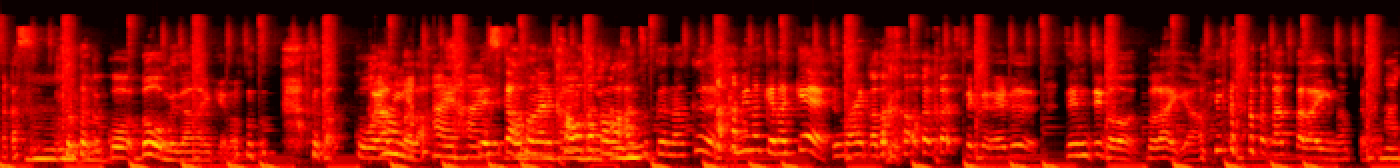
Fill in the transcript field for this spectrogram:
なんかす、うん。なんかこうドームじゃないけど なんかこうやったら、はいはいはいでしかもそんなに顔とかは熱熱くなく髪の毛だけうまいこと乾かしてくれる全自動ドライヤーみたいなのがあったらいいなって思う。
